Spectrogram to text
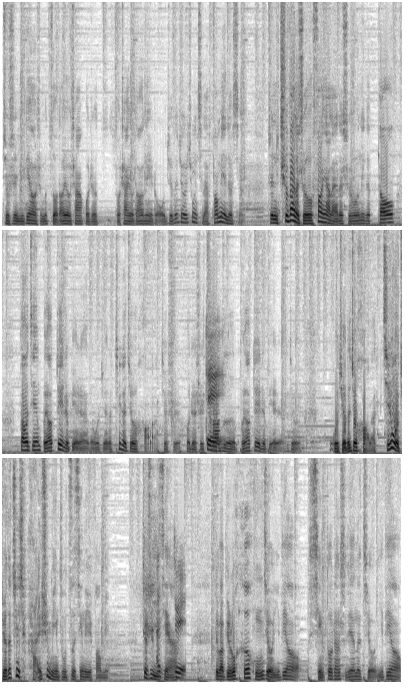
就是一定要什么左刀右叉或者左叉右刀那种，我觉得就是用起来方便就行了。就是你吃饭的时候放下来的时候，那个刀刀尖不要对着别人，我觉得这个就好了。就是或者是叉子不要对着别人，就我觉得就好了。其实我觉得这还是民族自信的一方面。这是以前啊，对对吧？比如喝红酒一定要醒多长时间的酒，一定要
